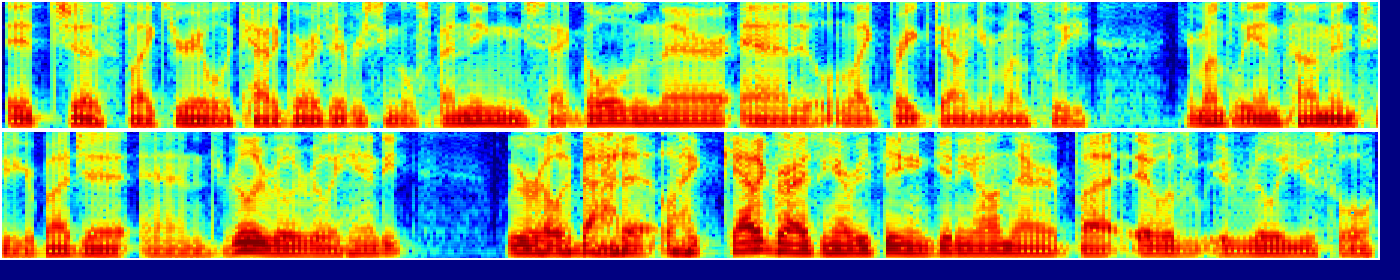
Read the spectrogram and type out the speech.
it just like you're able to categorize every single spending and you set goals in there and it'll like break down your monthly your monthly income into your budget and really, really, really handy. We were really bad at like categorizing everything and getting on there, but it was really useful.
